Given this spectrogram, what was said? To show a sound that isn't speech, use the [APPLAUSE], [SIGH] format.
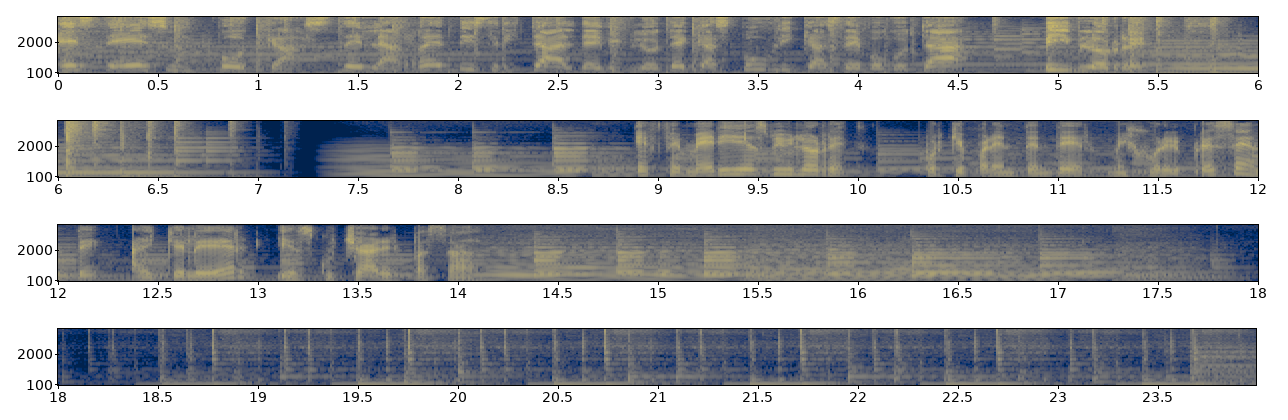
Este es un podcast de la Red Distrital de Bibliotecas Públicas de Bogotá, Biblored. Efemérides Biblored, porque para entender mejor el presente hay que leer y escuchar el pasado.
